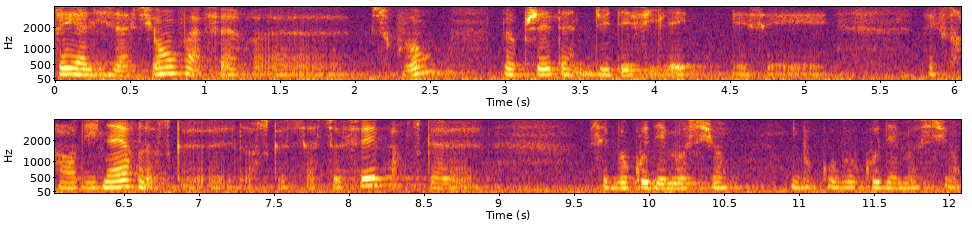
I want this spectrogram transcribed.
réalisation va faire euh, souvent l'objet du défilé. Et c'est extraordinaire lorsque, lorsque ça se fait parce que c'est beaucoup d'émotions, beaucoup, beaucoup d'émotions.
